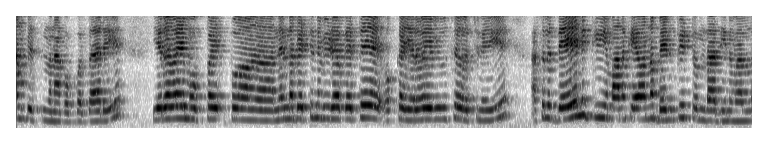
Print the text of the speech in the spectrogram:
అనిపిస్తుంది నాకు ఒక్కోసారి. ఇరవై ముప్పై నిన్న పెట్టిన వీడియోకి అయితే ఒక్క ఇరవై వ్యూసే వచ్చినాయి. అసలు దేనికి మనకి ఏమన్నా బెనిఫిట్ ఉందా దీనివల్ల?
